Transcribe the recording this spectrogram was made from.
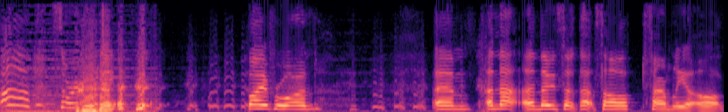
Ah! Sorry. Bye, everyone. Um, and that and those are, that's our family at Ark.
